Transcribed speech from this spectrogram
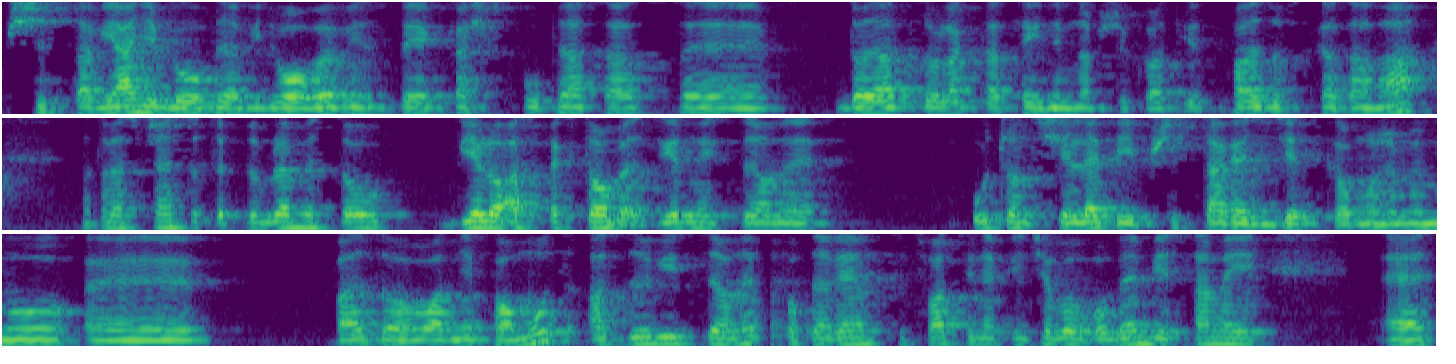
przystawianie było prawidłowe, więc tutaj jakaś współpraca z e, doradcą laktacyjnym na przykład jest bardzo wskazana. Natomiast często te problemy są wieloaspektowe. Z jednej strony ucząc się lepiej przystawiać dziecko, możemy mu e, bardzo ładnie pomóc, a z drugiej strony poprawiając sytuację napięciową w obrębie samej, e,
